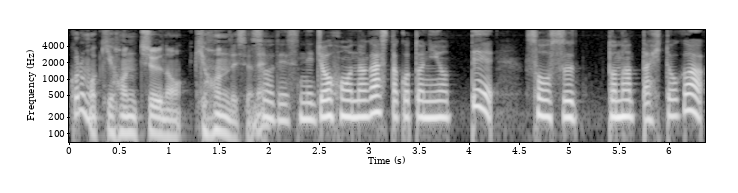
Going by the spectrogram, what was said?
これも基本中の基本ですよね。そうですね。情報を流したことによってソースとなった人が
